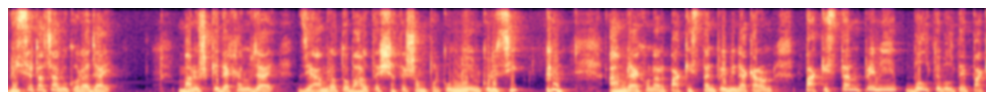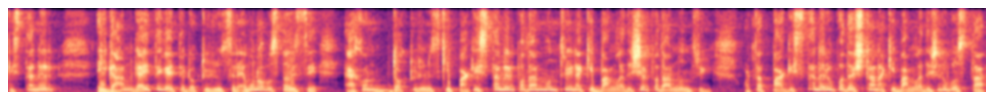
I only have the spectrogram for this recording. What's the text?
ভিসাটা চালু করা যায় মানুষকে দেখানো যায় যে আমরা তো ভারতের সাথে সম্পর্ক উন্নয়ন করেছি। আমরা এখন আর পাকিস্তান প্রেমী না, কারণ পাকিস্তান প্রেমী বলতে বলতে পাকিস্তানের এই গান গাইতে গাইতে ডক্টর ইউনুসের এমন অবস্থা হয়েছে, এখন ডক্টর ইউনুস কি পাকিস্তানের প্রধানমন্ত্রী নাকি বাংলাদেশের প্রধানমন্ত্রী? অর্থাৎ পাকিস্তানের উপদেষ্টা নাকি বাংলাদেশের অবস্থা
